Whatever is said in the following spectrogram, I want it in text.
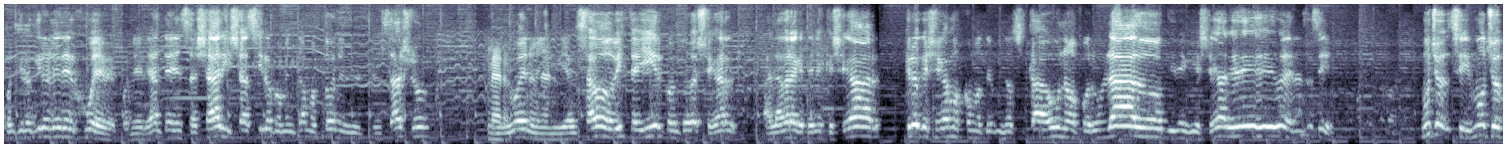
porque lo quiero leer el jueves, ponele, antes de ensayar y ya así lo comentamos todo en el ensayo. Claro. Y bueno, y el sábado, viste, ir con todo, llegar a la hora que tenés que llegar. Creo que llegamos como te- nos- cada uno por un lado, tiene que llegar, eh, eh, bueno, es así. Muchos, sí, muchos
